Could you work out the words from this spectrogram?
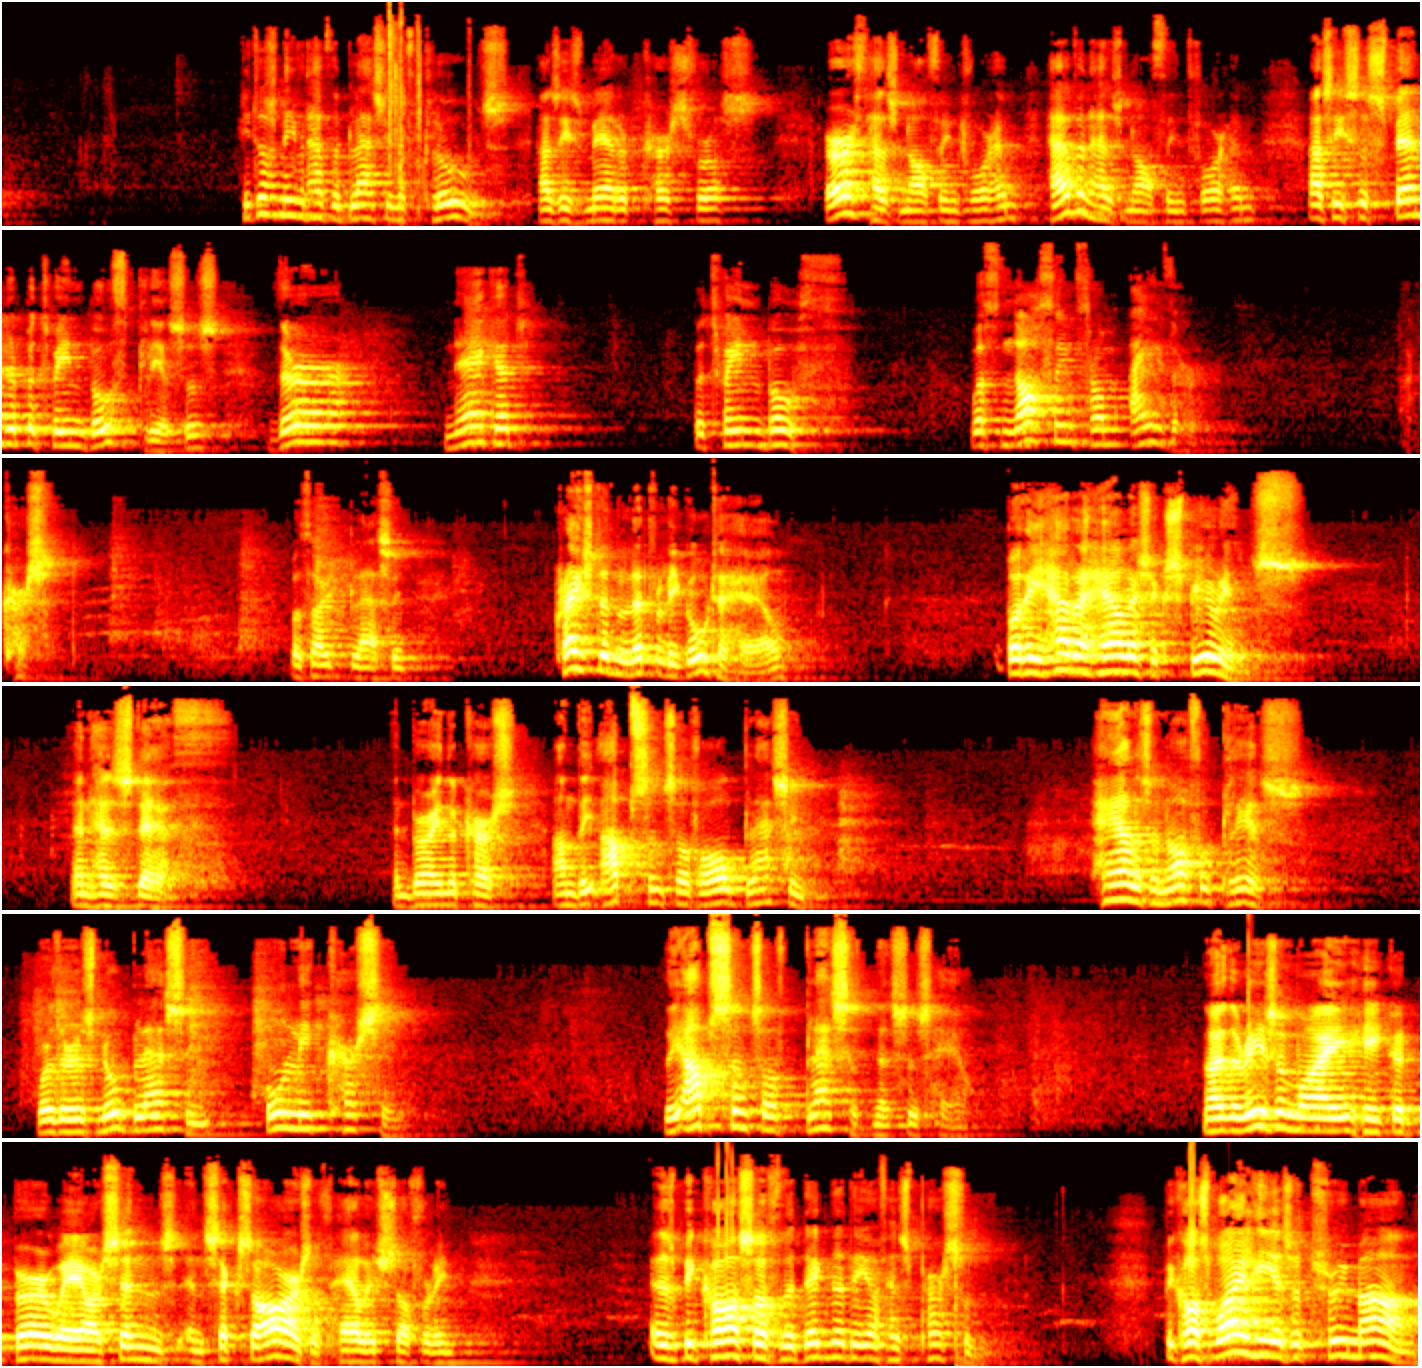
He doesn't even have the blessing of clothes as he's made a curse for us. Earth has nothing for him, heaven has nothing for him. As he's suspended between both places, they're naked between both with nothing from either. Accursed. Without blessing. Christ didn't literally go to hell, but he had a hellish experience in his death, in bearing the curse, and the absence of all blessing. Hell is an awful place where there is no blessing, only cursing. The absence of blessedness is hell. Now, the reason why he could bear away our sins in six hours of hellish suffering is because of the dignity of his person. Because while he is a true man,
